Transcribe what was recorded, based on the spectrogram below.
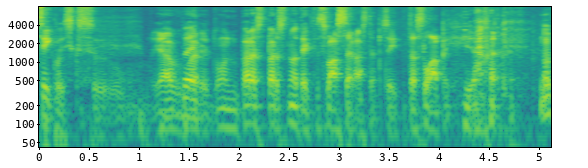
ciklisks. Jā, Bet- var, un parasti parast notiek tas vasarā, starp citu. Tas labi. Jā. Nu,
